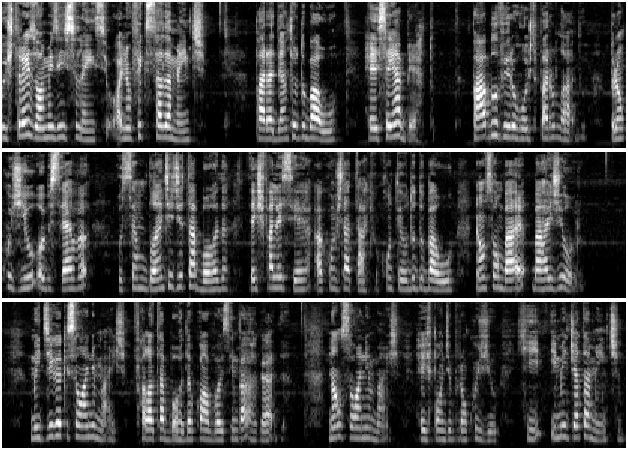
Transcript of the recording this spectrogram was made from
Os três homens em silêncio olham fixadamente para dentro do baú, recém-aberto. Pablo vira o rosto para o lado. Bronco Gil observa o semblante de Taborda desfalecer a constatar que o conteúdo do baú não são bar barras de ouro. Me diga que são animais, fala Taborda com a voz embargada. Não são animais, responde Bronco Gil, que imediatamente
